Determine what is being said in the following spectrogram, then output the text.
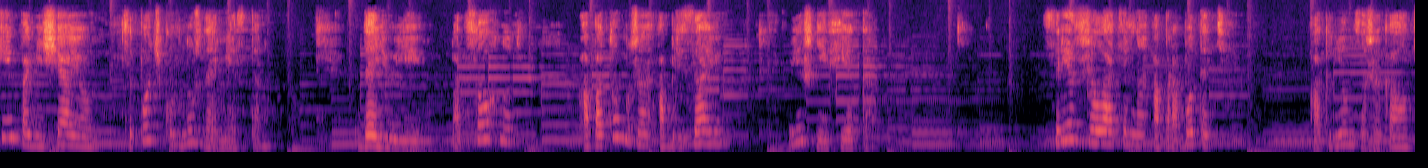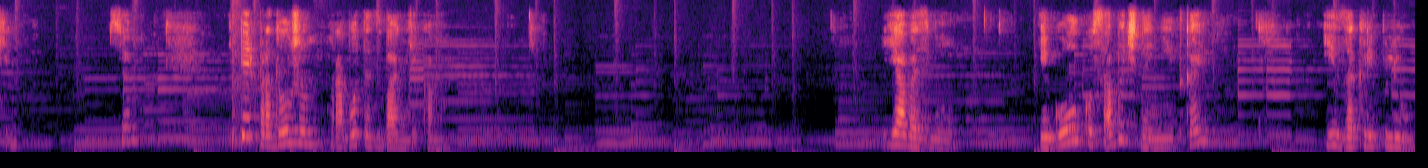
и помещаю цепочку в нужное место. Даю ей подсохнуть, а потом уже обрезаю лишний фетр. Срез желательно обработать огнем зажигалки. Все. Теперь продолжим работать с бантиком. Я возьму иголку с обычной ниткой и закреплю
